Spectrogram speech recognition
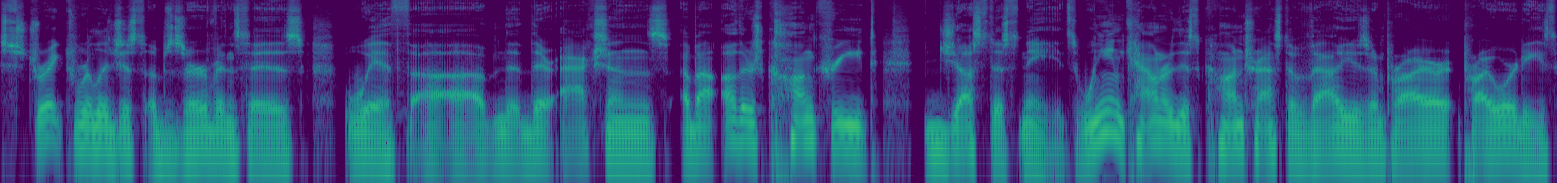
strict religious observances with uh, their actions about others' concrete justice needs. We encounter this contrast of values and prior- priorities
